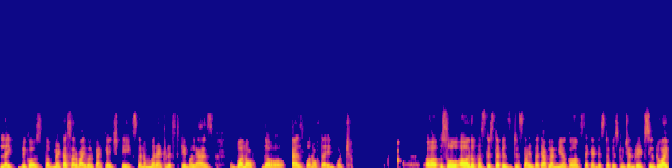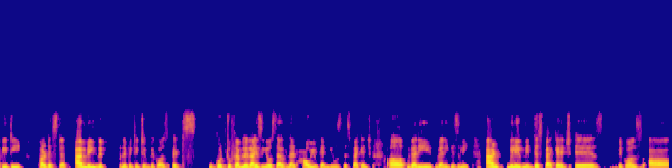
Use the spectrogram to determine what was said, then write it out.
like because the meta survival package takes the number at risk table as one of the as one of the input uh, so uh, the first step is digitize the Kaplan-Meier curve. Second step is to generate pseudo IPD. Third step, I'm being re repetitive because it's good to familiarize yourself that how you can use this package uh, very very easily. And believe me, this package is because uh,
